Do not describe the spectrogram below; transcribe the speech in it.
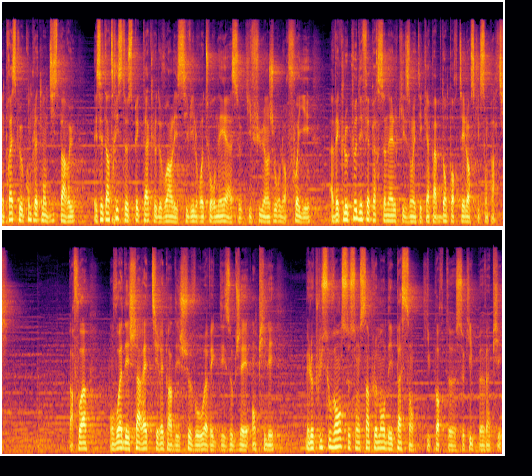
ont presque complètement disparu, et c'est un triste spectacle de voir les civils retourner à ce qui fut un jour leur foyer, avec le peu d'effets personnels qu'ils ont été capables d'emporter lorsqu'ils sont partis. Parfois, on voit des charrettes tirées par des chevaux avec des objets empilés, mais le plus souvent ce sont simplement des passants qui portent ce qu'ils peuvent à pied.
